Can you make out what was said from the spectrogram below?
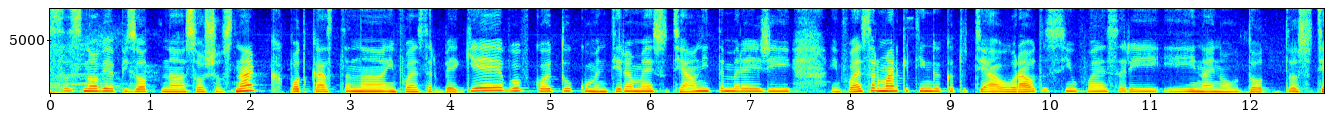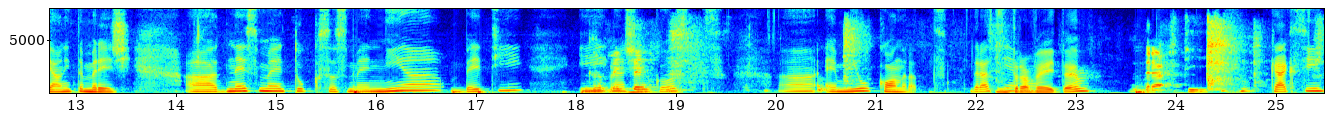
Здравейте с новия епизод на Social Snack, подкаста на Influencer BG, в който коментираме социалните мрежи, инфлуенсър маркетинга като цяло, работа с инфлуенсъри и най-новото от социалните мрежи. А, днес сме тук с мен Ния, Бети и Здравейте. нашия гост а, Емил Конрад. Здрасти, Здравейте. Здрасти. Как си?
